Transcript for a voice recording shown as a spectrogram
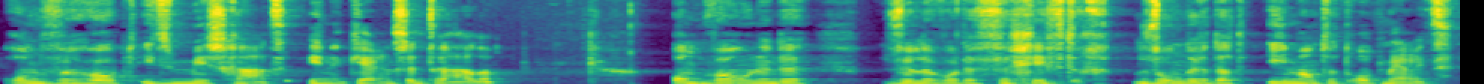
onverhoopt iets misgaat in een kerncentrale. Omwonenden zullen worden vergiftigd zonder dat iemand het opmerkt.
